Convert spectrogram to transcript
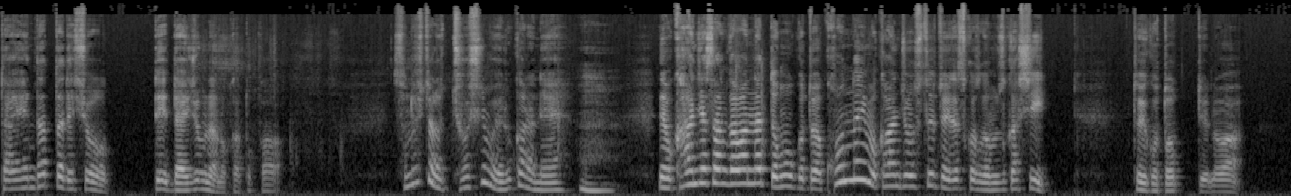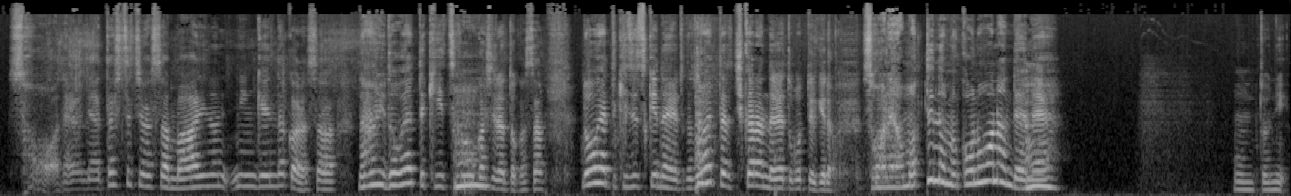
大変だったでしょう。って大丈夫なのか？とか。その人の調子にもよるからね。でも患者さん側になって思うことは、こんなにも感情をストレートに出すことが難しいということっていうのは、そうだよね。私たちはさ、周りの人間だからさ、何、どうやって気使おうかしらとかさ、どうやって傷つけないよとか、どうやったら力になれると思ってるけど、それ思ってんのは向こうの方なんだよね。本当に。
